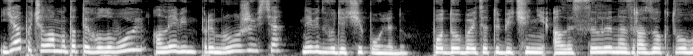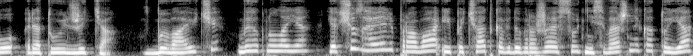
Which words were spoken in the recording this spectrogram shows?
Я почала мотати головою, але він примружився, не відводячи погляду. Подобається тобі чи ні, але сили на зразок твого рятують життя. Вбиваючи, вигукнула я. Якщо Згаель права і печатка відображає сутність вершника, то я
